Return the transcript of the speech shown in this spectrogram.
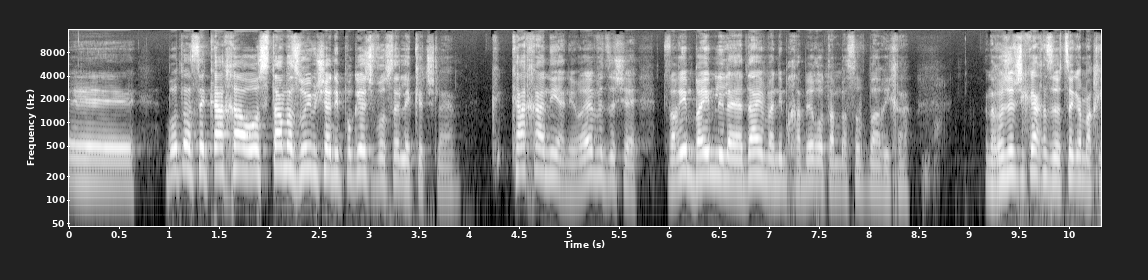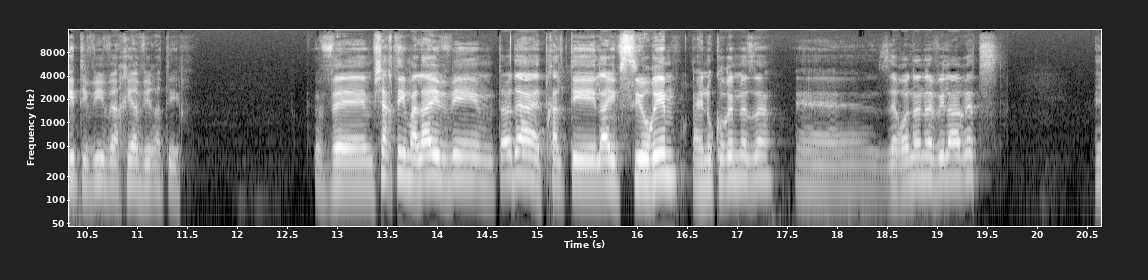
אה, בוא תעשה ככה, או סתם הזויים שאני פוגש ועושה לקט שלהם. ככה אני, אני אוהב את זה שדברים באים לי לידיים ואני מחבר אותם בסוף בעריכה. אני חושב שככה זה יוצא גם הכי טבעי והכי אווירתי. והמשכתי עם הלייבים, אתה יודע, התחלתי לייב סיורים, היינו קוראים לזה. אה, זה רונן הביא לארץ. אה,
